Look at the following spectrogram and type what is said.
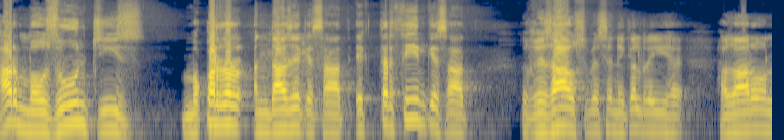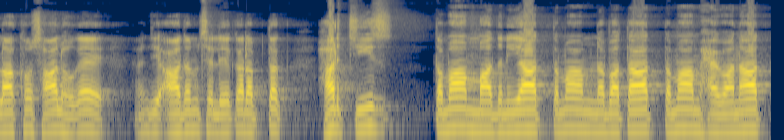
ہر موزون چیز مقرر اندازے کے ساتھ، ایک ترتیب کے ساتھ غذا اس میں سے نکل رہی ہے۔ ہزاروں، لاکھوں سال ہو گئے ہاں جی آدم سے لے کر اب تک ہر چیز، تمام معدنیات، تمام نباتات، تمام حیوانات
